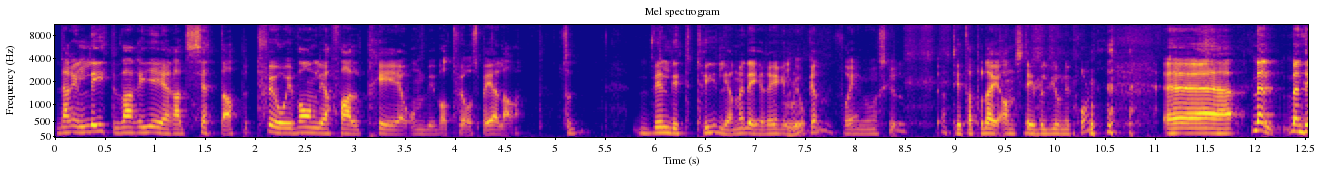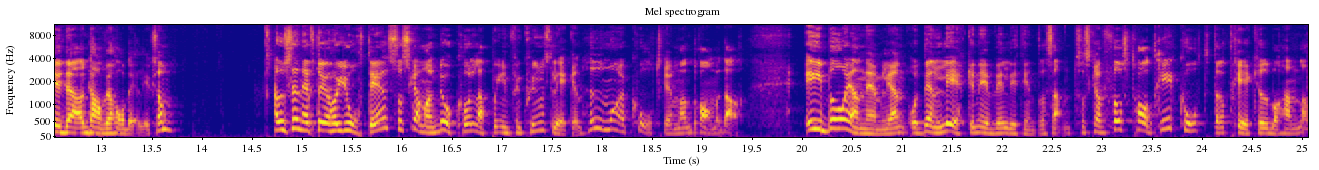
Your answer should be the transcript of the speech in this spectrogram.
Där är lite varierad setup. Två i vanliga fall, tre om vi var två spelare. Så väldigt tydliga med det i regelboken, för en gångs skull. Jag tittar på dig, Unstable Unicorn. eh, men, men det är där, där vi har det liksom. Och sen efter jag har gjort det så ska man då kolla på infektionsleken. Hur många kort ska man dra med där? I början nämligen, och den leken är väldigt intressant, så ska vi först ha tre kort där tre kuber hamnar.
